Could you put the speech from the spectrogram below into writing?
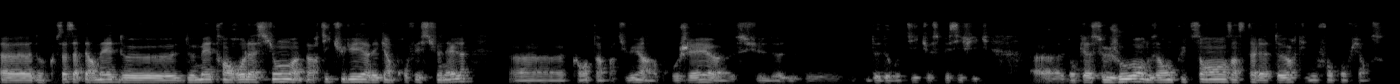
Donc ça, ça permet de, mettre en relation un particulier avec un professionnel euh, quand un particulier a un projet euh, de, domotique spécifique. Euh, donc à ce jour, nous avons plus de 100 installateurs qui nous font confiance.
